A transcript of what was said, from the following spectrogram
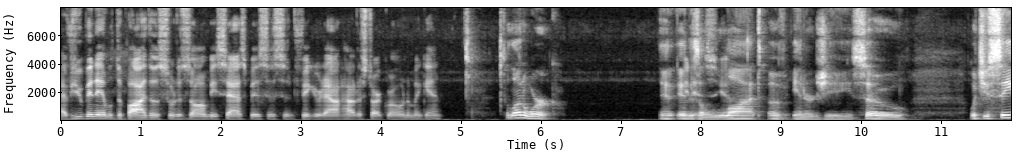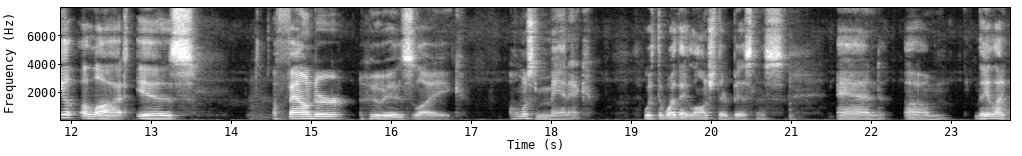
Have you been able to buy those sort of zombie SaaS businesses and figured out how to start growing them again? It's a lot of work. it, it, it is, is, a yeah. lot of energy. So what you see a lot is a founder who is like almost manic with the way they launch their business. And um, they like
